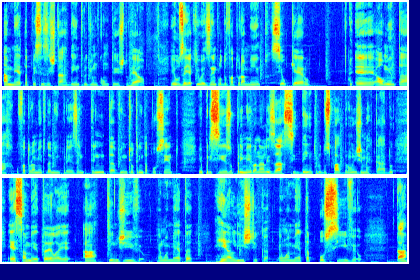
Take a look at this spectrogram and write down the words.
a meta precisa estar dentro de um contexto real. Eu usei aqui o exemplo do faturamento. Se eu quero é, aumentar o faturamento da minha empresa em 30, 20 ou 30%, eu preciso primeiro analisar se dentro dos padrões de mercado essa meta ela é atingível, é uma meta realística, é uma meta possível tá?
